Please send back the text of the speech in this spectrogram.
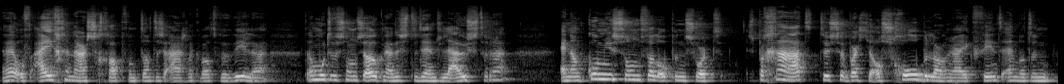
hè, of eigenaarschap, want dat is eigenlijk wat we willen, dan moeten we soms ook naar de student luisteren. En dan kom je soms wel op een soort spagaat tussen wat je als school belangrijk vindt en wat een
